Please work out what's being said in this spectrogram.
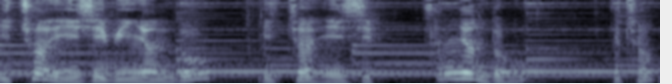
2022년도, 2023년도, 그쵸?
